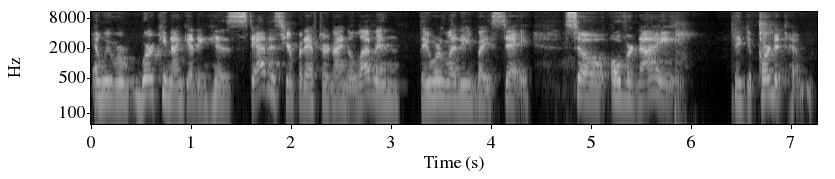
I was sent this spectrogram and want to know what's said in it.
And we were working on getting his status here. But after 9 11, they weren't letting anybody stay. So, overnight, they deported him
